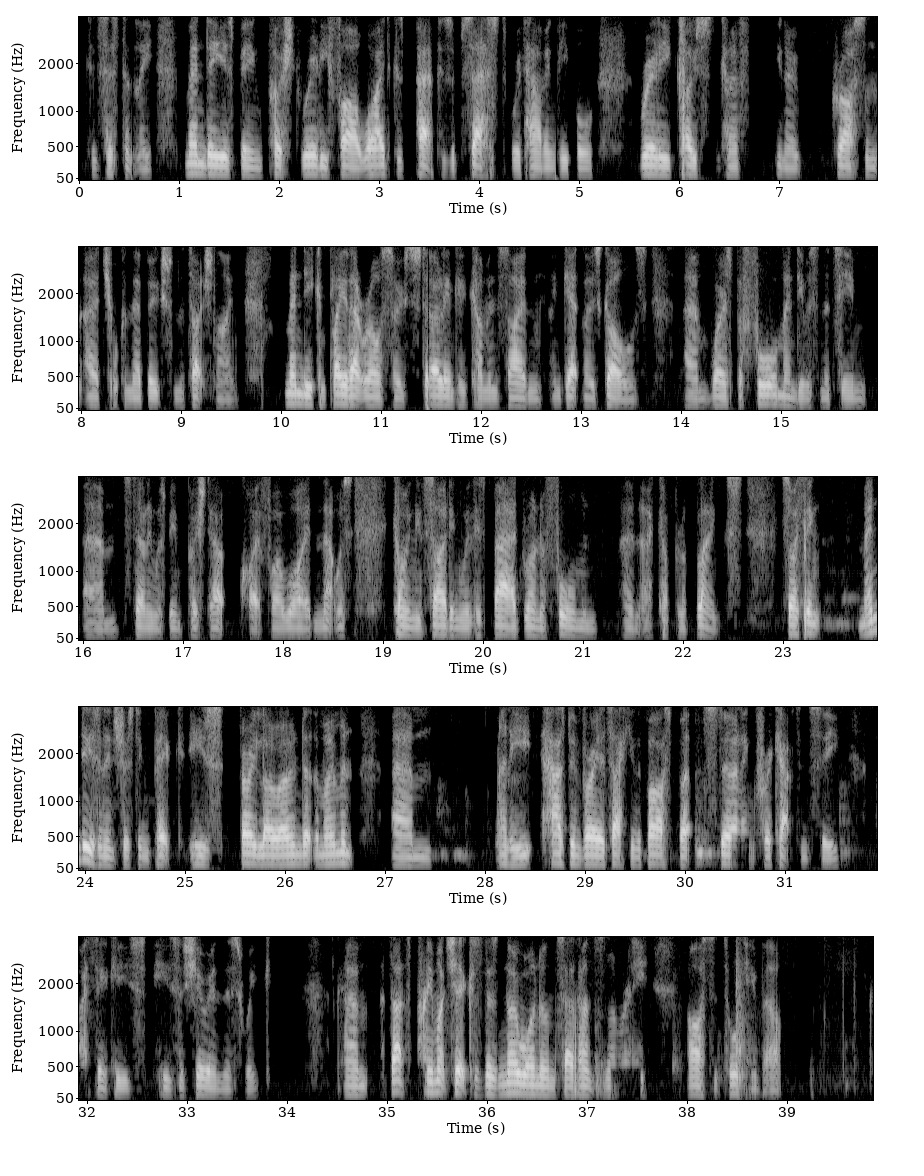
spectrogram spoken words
consistently. Mendy is being pushed really far wide because Pep is obsessed with having people really close, kind of you know grass and uh, chalk on their boots from the touchline. Mendy can play that role, so Sterling can come inside and, and get those goals. Um, whereas before Mendy was in the team, um, Sterling was being pushed out quite far wide, and that was coinciding with his bad run of form and, and a couple of blanks. So I think Mendy is an interesting pick. He's very low owned at the moment, um, and he has been very attacking in the past. But Sterling for a captaincy, I think he's he's a shoe in this week. Um, that's pretty much it because there's no one on Southampton I'm really asked at talking about.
